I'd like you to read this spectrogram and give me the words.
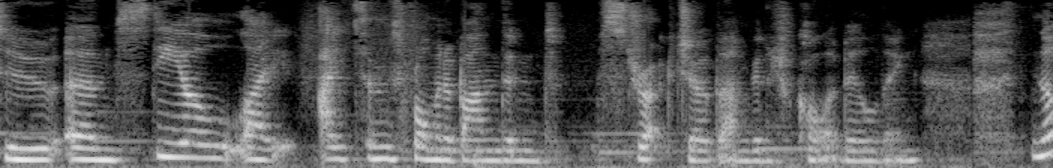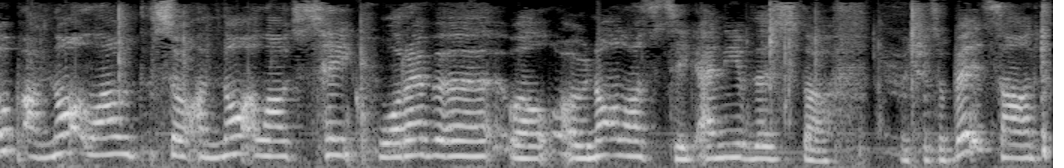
to um, steal like items from an abandoned structure but I'm going to call it building Nope, I'm not allowed, so I'm not allowed to take whatever, well, I'm not allowed to take any of this stuff, which is a bit sad,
